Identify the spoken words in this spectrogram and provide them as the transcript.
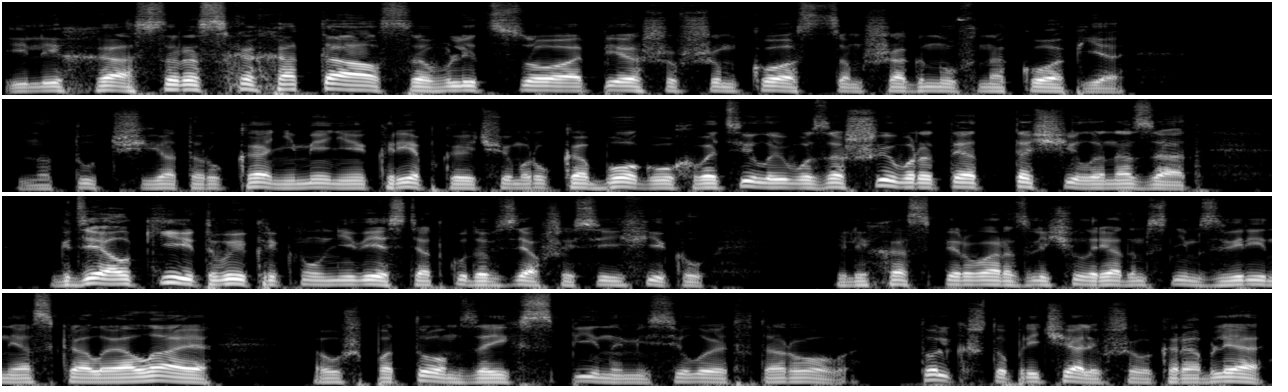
И Лихас расхохотался в лицо опешившим костцам, шагнув на копья. Но тут чья-то рука, не менее крепкая, чем рука Бога, ухватила его за шиворот и оттащила назад. «Где Алкит?» — выкрикнул невесть, откуда взявшийся Эфикл. И сперва различил рядом с ним звериные оскалы Алая, а уж потом за их спинами силуэт второго, только что причалившего корабля,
